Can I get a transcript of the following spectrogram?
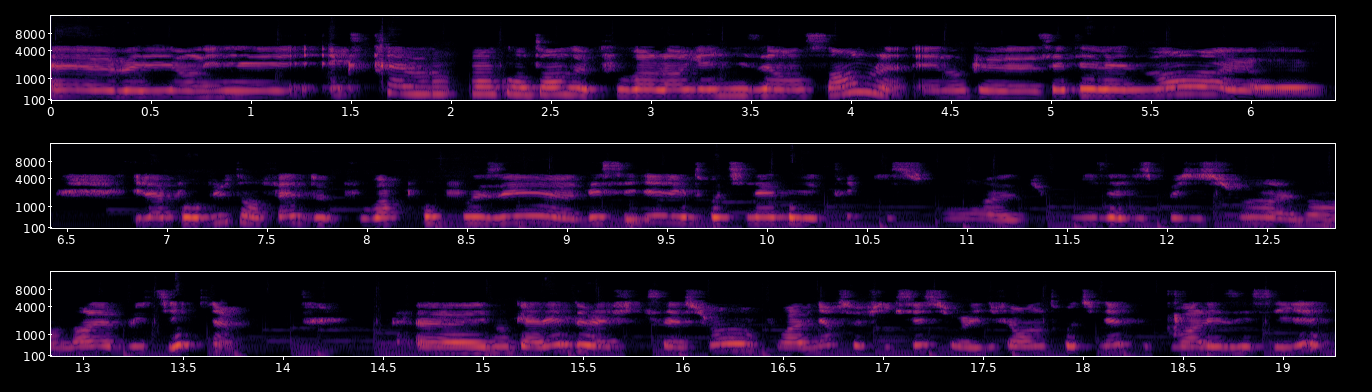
Euh, bah, on est extrêmement content de pouvoir l'organiser ensemble. Et donc euh, cet événement, euh, il a pour but en fait de pouvoir proposer, d'essayer les trottinettes électriques qui seront mises à disposition dans, la boutique. Et donc à l'aide de la fixation, on pourra venir se fixer sur les différentes trottinettes pour pouvoir les essayer.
